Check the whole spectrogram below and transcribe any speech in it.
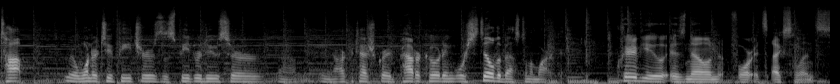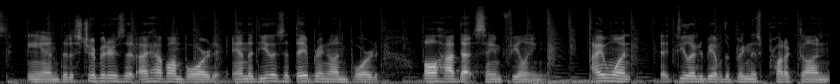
top you know, one or two features, the speed reducer, um, architecture grade powder coating, we're still the best on the market. Clearview is known for its excellence, and the distributors that I have on board and the dealers that they bring on board all have that same feeling. I want a dealer to be able to bring this product on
